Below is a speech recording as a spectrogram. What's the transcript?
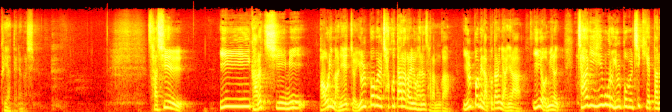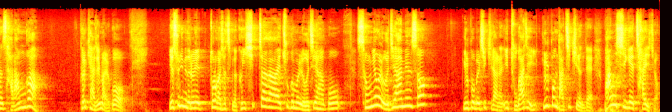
그래야 되는 것입니다. 사실 이 가르침이 바울이 많이 했죠. 율법을 자꾸 따라가려고 하는 사람과 율법이 나쁘다는 게 아니라 이 의미는 자기 힘으로 율법을 지키겠다는 사람과 그렇게 하지 말고 예수님이 너를 돌아가셨으니까 그 십자가의 죽음을 의지하고 성령을 의지하면서 율법을 지키라는 이 두 가지 율법 다 지키는데 방식의 차이죠.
